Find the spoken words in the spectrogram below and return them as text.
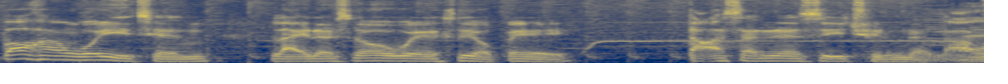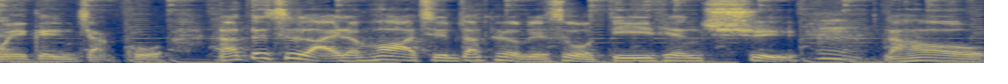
包含我以前来的时候，我也是有被搭讪认识一群人啊，我也跟你讲过。然后这次来的话，其实比较特别，是我第一天去，嗯然后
